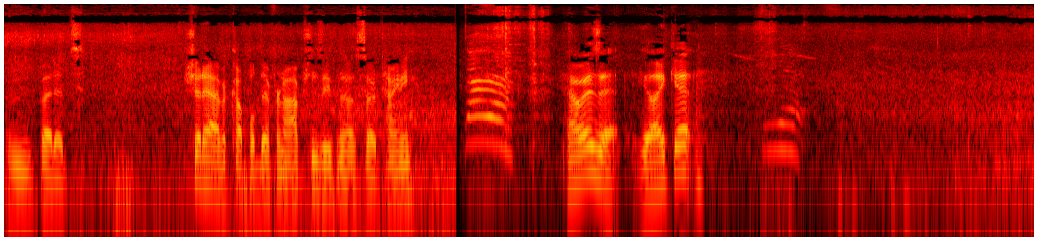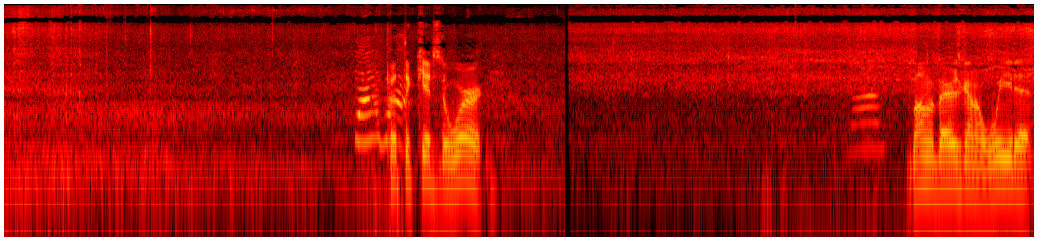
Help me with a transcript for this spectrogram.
And, but it's should have a couple different options even though it's so tiny. How is it? You like it? Yeah. Put the kids to work. Mom. Mama Bear's gonna weed it.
